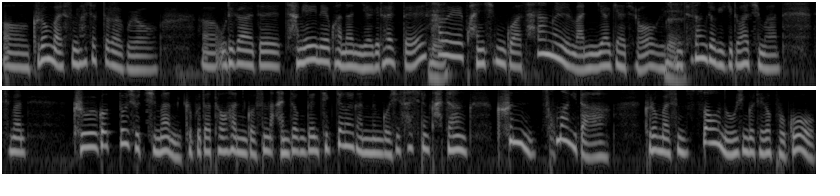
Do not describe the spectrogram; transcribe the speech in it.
어, 그런 말씀 하셨더라고요. 어, 우리가 이제 장애인에 관한 이야기를 할때 네. 사회의 네. 관심과 사랑을 많이 이야기하죠. 좀 네. 추상적이기도 하지만, 하지만 그것도 좋지만 그보다 더한 것은 안정된 직장을 갖는 것이 사실은 가장 큰 소망이다. 그런 말씀 써 놓으신 걸 제가 보고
